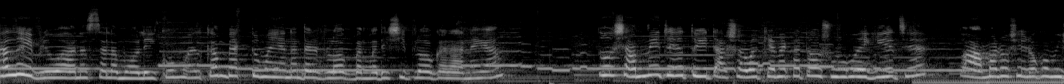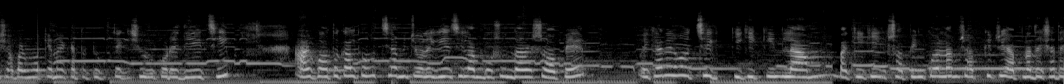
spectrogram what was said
হ্যালো এভরিওয়ান আসসালামু আলাইকুম welcome back to my another blog Bangladeshi blogger Anaya তো সামনে যেহেতু এটা সবার কেনাকাটাও শুরু হয়ে গিয়েছে, তো আমারও সেরকমই সবার মতো কেনাকাটা টুকটাকি শুরু করে দিয়েছি। আর গতকালকে হচ্ছে আমি চলে গিয়েছিলাম বসুন্ধরা শপে ওইখানে হচ্ছে কি কি কিনলাম বা কী কী শপিং করলাম সব কিছুই আপনাদের সাথে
